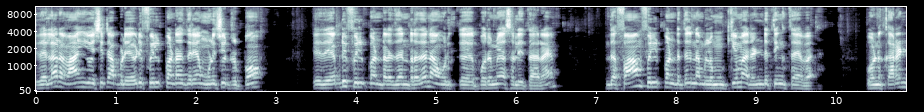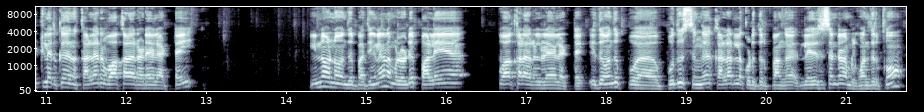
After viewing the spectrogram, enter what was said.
இது எல்லாரும் வாங்கி வச்சுட்டு அப்படி எப்படி ஃபில் பண்ணுறது தெரியாமல் முடிச்சிட்டுருப்போம் இது எப்படி ஃபில் பண்ணுறதுன்றதை நான் உங்களுக்கு பொறுமையாக சொல்லித்தரேன் இந்த ஃபார்ம் ஃபில் பண்ணுறதுக்கு நம்மளுக்கு முக்கியமாக ரெண்டு திங் தேவை. ஒன்று கரண்ட்டில் இருக்க அந்த கலர் வாக்காளர் அடையாள அட்டை. இன்னொன்று வந்து பார்த்திங்கன்னா நம்மளுடைய பழைய வாக்காளர் அடையாள அட்டை. இது வந்து பு- புதுசுங்க கலரில் கொடுத்துருப்பாங்க. ரீசெண்டாக நம்மளுக்கு வந்திருக்கும்.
